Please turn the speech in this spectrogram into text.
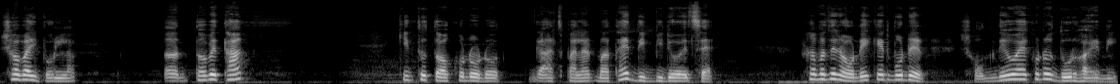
সবাই বললাম তবে থাক। কিন্তু তখনও রোদ গাছপালার মাথায় দিব্যি রয়েছে। আমাদের অনেকের মনের সন্দেহ এখনও দূর হয়নি।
